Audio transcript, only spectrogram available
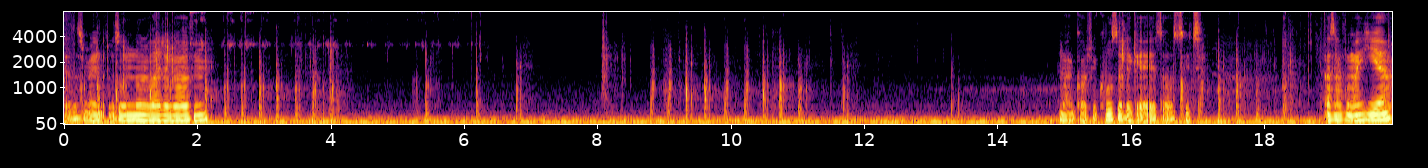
Das ist mir so null weitergeholfen. Mein Gott, wie gruselig er jetzt aussieht. Also einfach mal hier.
